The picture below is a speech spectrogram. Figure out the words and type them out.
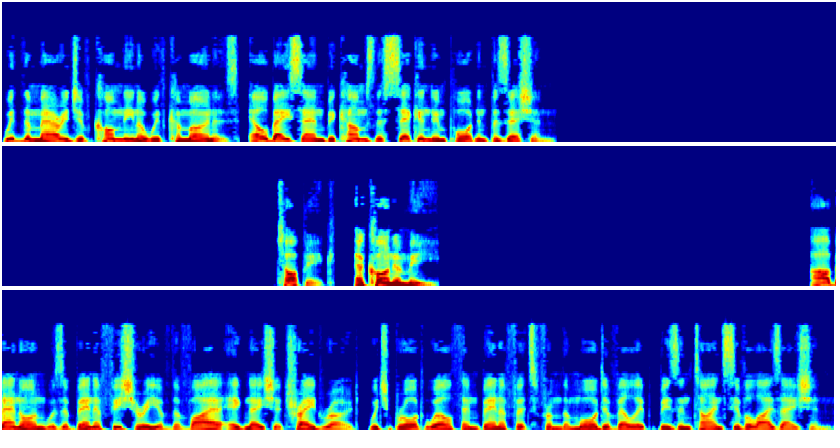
With the marriage of Komnena with Kimonas, Elbasan becomes the second important possession. Economy Arbanon was a beneficiary of the Via Egnatia trade road, which brought wealth and benefits from the more developed Byzantine civilization.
